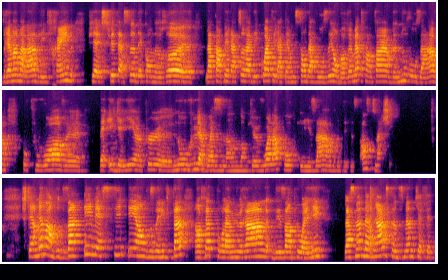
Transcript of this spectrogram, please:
vraiment malades, les freins. Puis euh, suite à ça, dès qu'on aura euh, la température adéquate et la permission d'arroser, on va remettre en terre de nouveaux arbres pour pouvoir euh, ben, égayer un peu nos rues avoisinantes. Donc voilà pour les arbres des distances du marché. Je termine en vous disant et merci et en vous invitant, en fait, pour la murale des employés. La semaine dernière, c'était une semaine qui a fait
